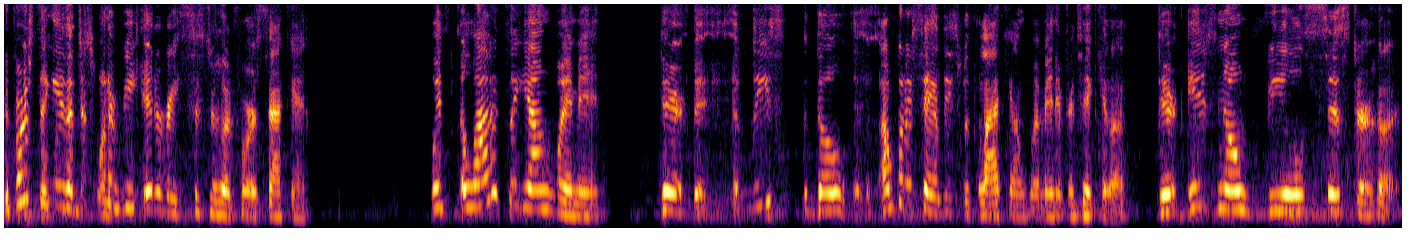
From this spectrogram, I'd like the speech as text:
The first thing is I just want to reiterate sisterhood for a second. With a lot of the young women, there at least though I'm going to say at least with black young women in particular, there is no real sisterhood.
